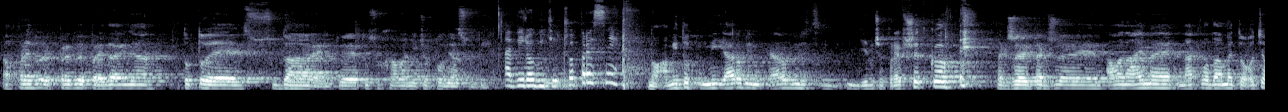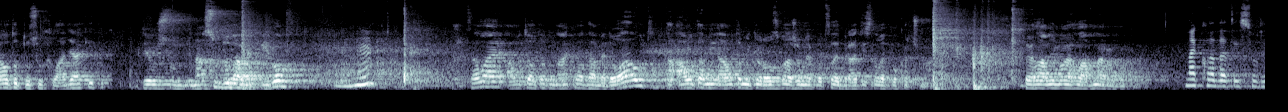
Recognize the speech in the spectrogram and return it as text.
A vpredu je, vpredu je predajňa, toto je sudáreň, tu, je, tu sú chalani, čo plnia súdy. A vy robíte čo presne? No a my to, my, ja robím, ja robím dievča pre všetko, takže, takže, ale najmä nakladáme to odtiaľto, tu sú chladiaky, kde už sú nasudované pivo. Mm-hmm. Celé a odtiaľto to nakladáme do aut a autami, autami to rozvážame po celej Bratislave po krčmách. To je hlavne moja hlavná robota. Nakladať tie súdy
